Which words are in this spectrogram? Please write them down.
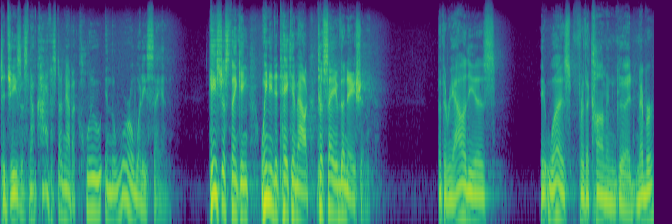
to Jesus. Now, Caiaphas doesn't have a clue in the world what he's saying. He's just thinking, we need to take him out to save the nation. But the reality is, it was for the common good. Remember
